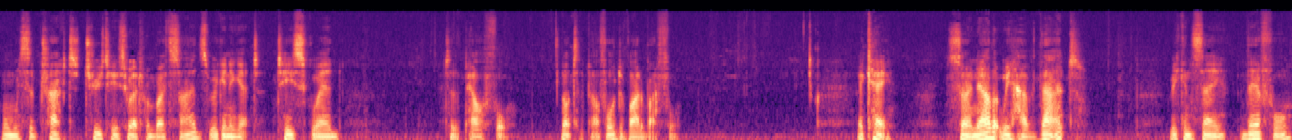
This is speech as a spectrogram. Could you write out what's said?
when we subtract 2t squared from both sides, we're going to get t squared to the power 4. Not to the power 4, divided by 4. Okay, so now that we have that, we can say, therefore,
